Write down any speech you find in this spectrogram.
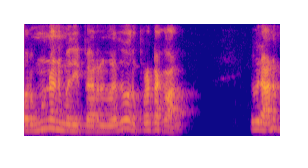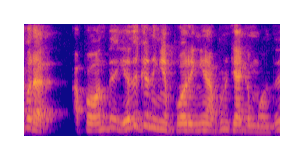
ஒரு முன் அனுமதி பெறணுங்கிறது ஒரு புரோட்டோகால் இவர் அனுப்புறாரு. அப்ப வந்து எதுக்கு நீங்க போறீங்க? அப்படின்னு கேட்கும்போது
